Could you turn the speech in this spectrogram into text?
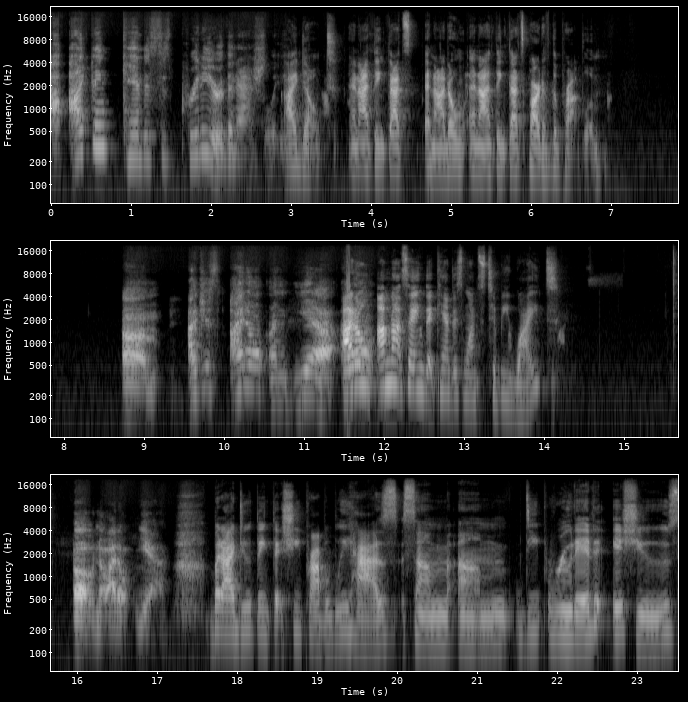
I, I think Candiace is prettier than Ashley. I don't. And I think that's and I don't and I think that's part of the problem. Um, I just I don't un- yeah I don't. I'm not saying that Candiace wants to be white, Oh no, I don't. Yeah, but I do think that she probably has some um, deep rooted issues,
